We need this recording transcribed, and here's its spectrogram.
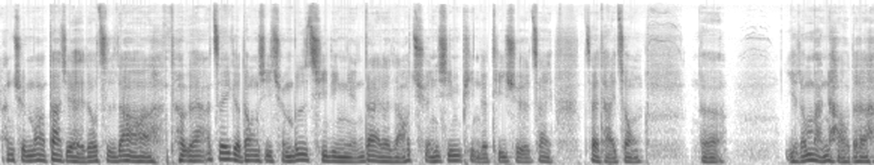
安全帽，大家也都知道啊，对不对？啊，这个东西全部是七零年代的，然后全新品的 T 恤在在台中，呃，也都蛮好的啊。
